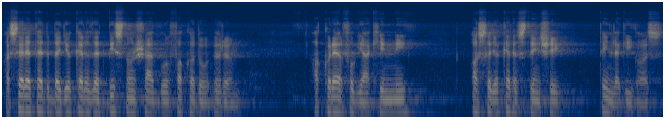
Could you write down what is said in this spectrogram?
a szeretetbe gyökerezett biztonságból fakadó öröm, akkor el fogják hinni azt, hogy a kereszténység tényleg igaz.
